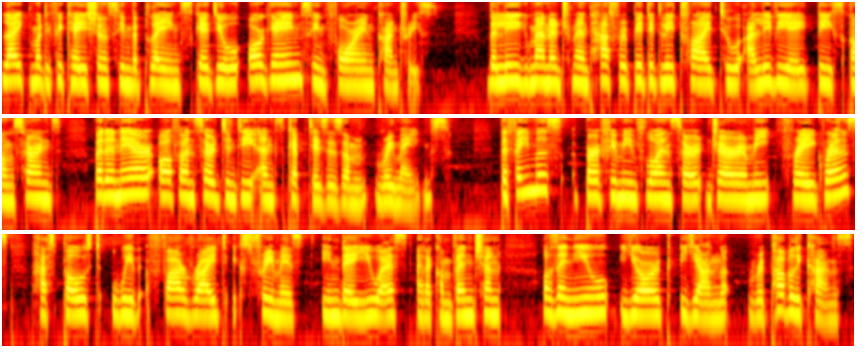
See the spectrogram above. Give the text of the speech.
like modifications in the playing schedule or games in foreign countries. The league management has repeatedly tried to alleviate these concerns, but an air of uncertainty and skepticism remains. The famous perfume influencer Jeremy Fragrance has posed with far right extremists in the US at a convention of the New York Young Republicans.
